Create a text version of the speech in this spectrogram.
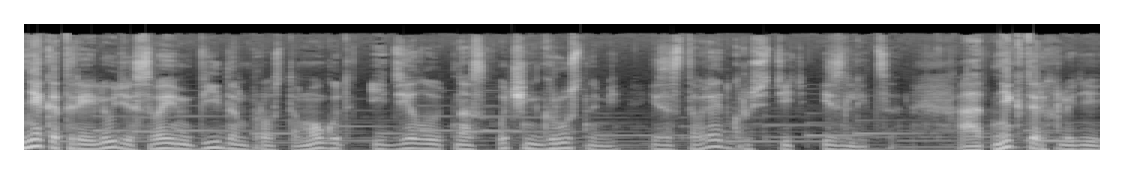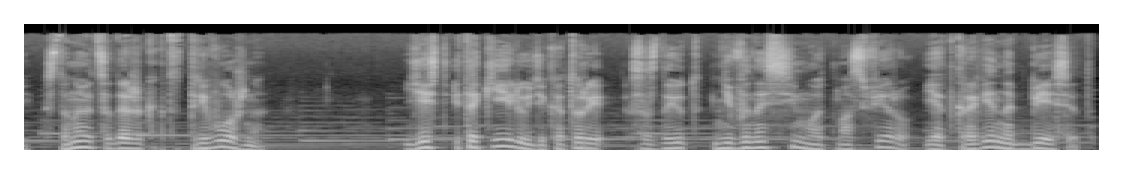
Некоторые люди своим видом просто могут и делают нас очень грустными и заставляют грустить и злиться. А от некоторых людей становится даже как-то тревожно. Есть и такие люди, которые создают невыносимую атмосферу и откровенно бесят.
